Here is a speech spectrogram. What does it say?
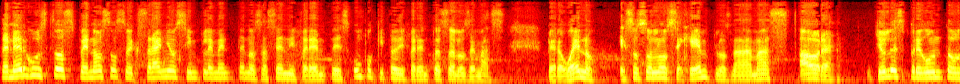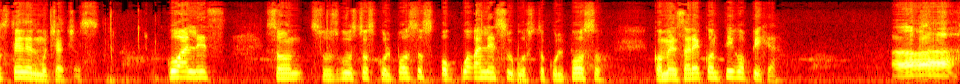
tener gustos penosos o extraños simplemente nos hacen diferentes, un poquito diferentes a los demás. Pero bueno, esos son los ejemplos nada más. Ahora, yo les pregunto a ustedes, muchachos, ¿cuáles son sus gustos culposos o cuál es su gusto culposo? Comenzaré contigo, pija. Ah.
